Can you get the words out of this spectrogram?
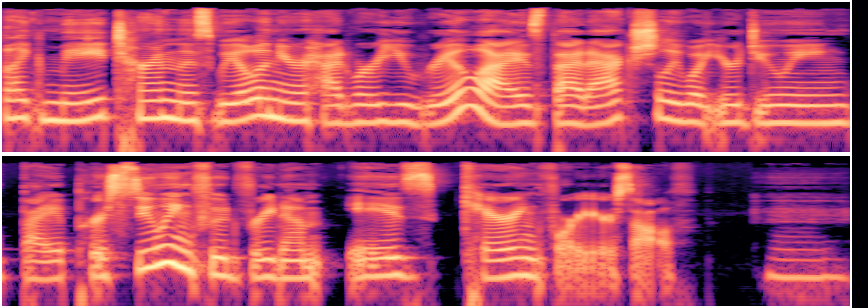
like may turn this wheel in your head where you realize that actually what you're doing by pursuing food freedom is caring for yourself. Mm.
